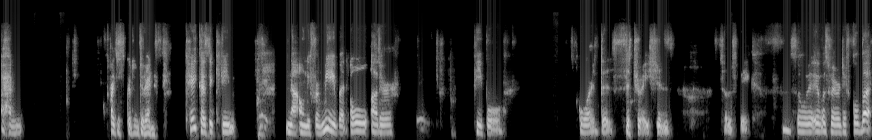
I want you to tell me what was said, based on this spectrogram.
And I just couldn't do anything. Okay, because it came not only for me, but all other people or the situation, so to speak. So it was very difficult. But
